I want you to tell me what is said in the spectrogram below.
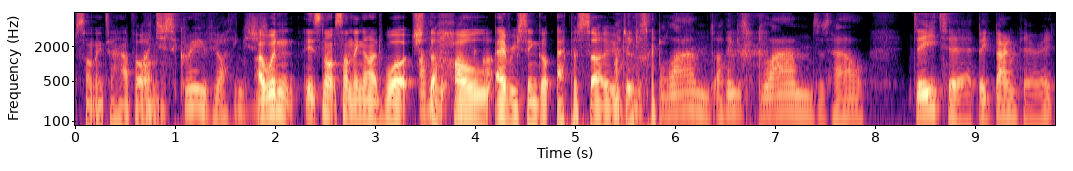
something to have on. I disagree with you. I think it's I wouldn't. It's not something I'd watch the whole I- every single episode. I think it's bland. I think it's bland as hell. D tier, Big Bang Theory.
